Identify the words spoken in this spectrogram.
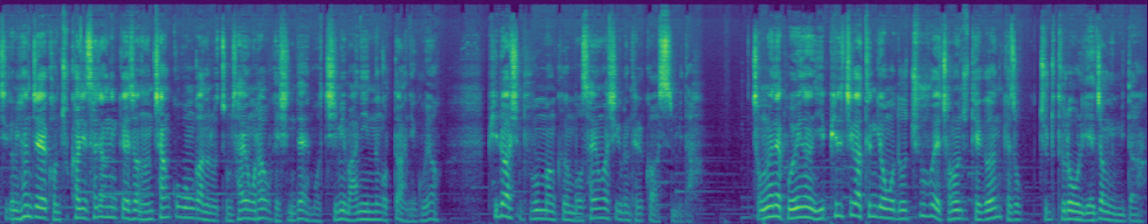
지금 현재 건축하신 사장님께서는 창고 공간으로 좀 사용을 하고 계신데 뭐 짐이 많이 있는 것도 아니고요. 필요하신 부분만큼 뭐 사용하시면 될 것 같습니다. 정면에 보이는 이 필지 같은 경우도 추후에 전원주택은 계속 주- 들어올 예정입니다.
